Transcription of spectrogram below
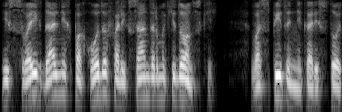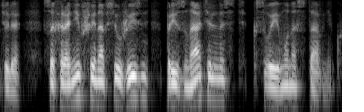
из своих дальних походов Александр Македонский воспитанник Аристотеля, сохранивший на всю жизнь признательность к своему наставнику.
